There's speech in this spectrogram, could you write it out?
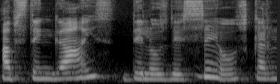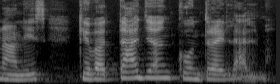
abstengáis de los deseos carnales que batallan contra el alma.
